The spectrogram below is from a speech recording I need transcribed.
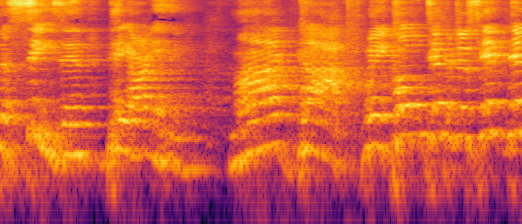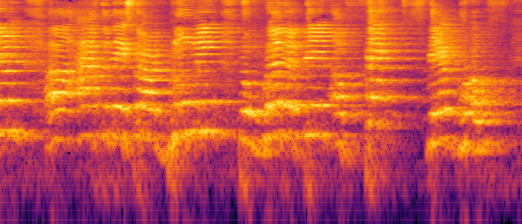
the season they are in. My God, when cold temperatures hit them uh, after they start blooming, the weather then affects their growth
